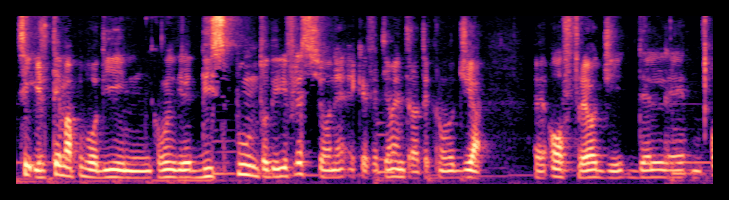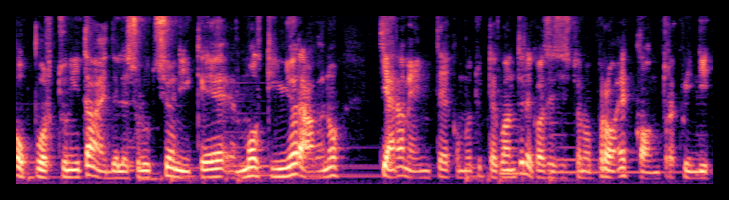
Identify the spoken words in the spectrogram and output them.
Sì, il tema proprio di, dire, di spunto di riflessione è che effettivamente la tecnologia eh, offre oggi delle opportunità e delle soluzioni che molti ignoravano chiaramente come tutte quante le cose esistono pro e contro e quindi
